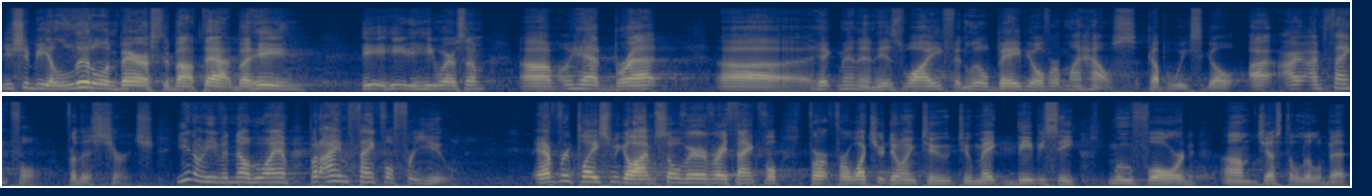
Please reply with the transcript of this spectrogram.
You should be a little embarrassed about that, but he, he, he, he wears them. Uh, we had Brett uh, Hickman and his wife and little baby over at my house a couple weeks ago. I, I, I'm thankful for this church. You don't even know who I am, but I am thankful for you. Every place we go, I'm so very, very thankful for, for what you're doing to, to make BBC move forward um, just a little bit.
